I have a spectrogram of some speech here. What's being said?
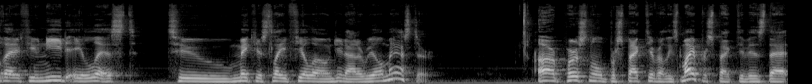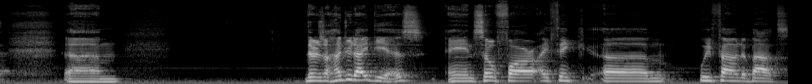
that if you need a list to make your slave feel owned, you're not a real master. Our personal perspective, or at least my perspective, is that um, there's a hundred ideas, and so far, I think um, we found about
